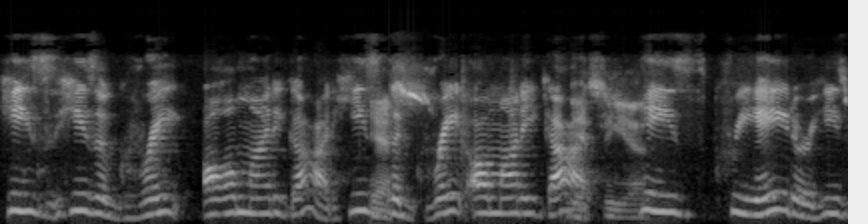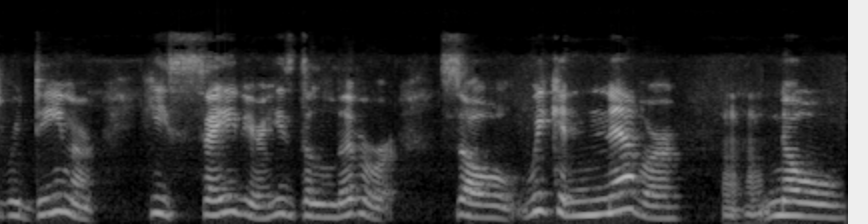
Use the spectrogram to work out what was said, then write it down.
He's He's a great Almighty God. He's the great Almighty God. Yes, he is. He's Creator. He's Redeemer. He's Savior. He's Deliverer. So we can never hmm know.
